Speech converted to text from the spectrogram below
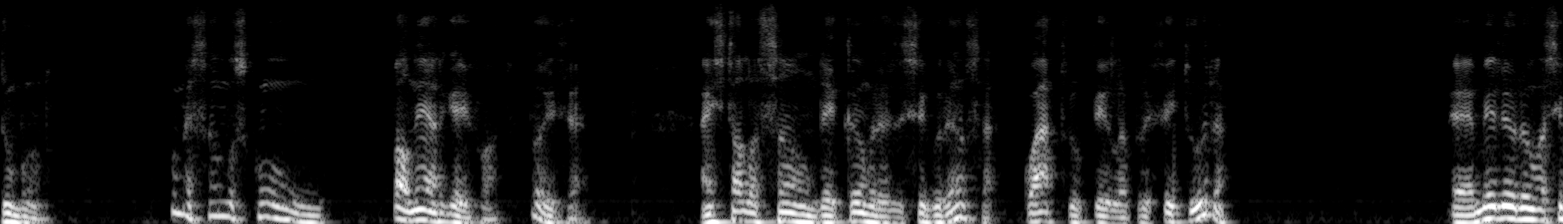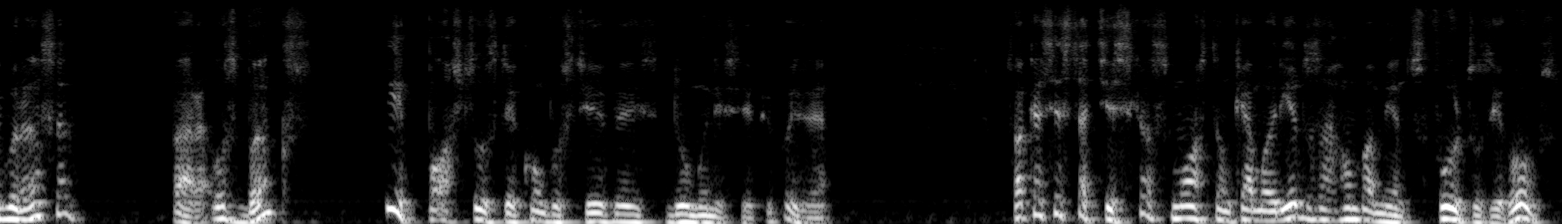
do mundo. Começamos com Balneário Gaivota. Pois é. A instalação de câmeras de segurança, quatro pela prefeitura, é, melhorou a segurança para os bancos e postos de combustíveis do município. Pois é. Só que as estatísticas mostram que a maioria dos arrombamentos, furtos e roubos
